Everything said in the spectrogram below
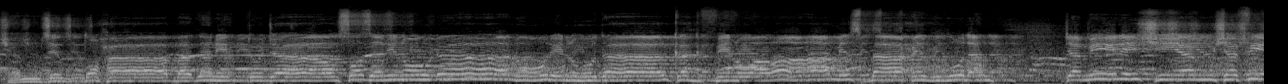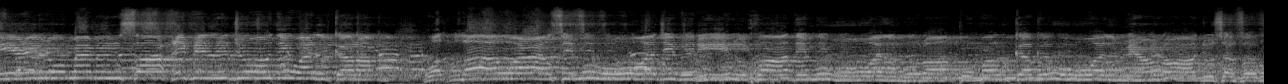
شمس الضحى بدر الدجى صدر العلا نور الهدى كهف الورى مصباح الظلم. جميل الشيم شفيع الأمم صاحب الجود والكرم. والله عاصمه وجبريل خادمه والبراق مركبه والمعراج سفره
